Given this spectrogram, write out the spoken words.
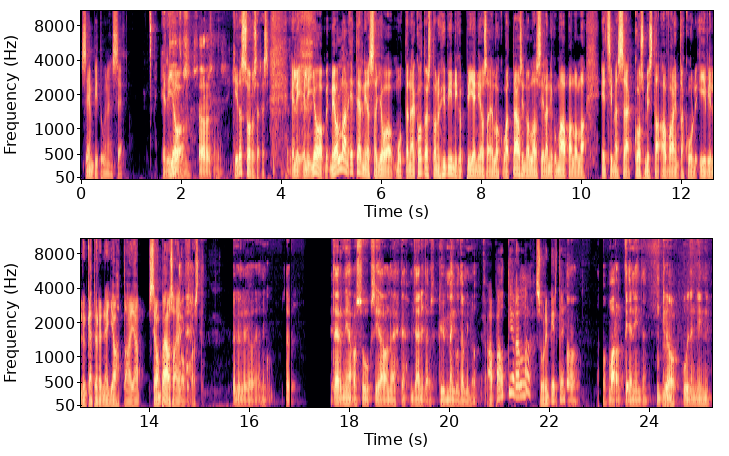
Sen pituinen se. Eli kiitos, joo. Sorceres. Kiitos Sorceres. Eli, eli joo, me, ollaan Eterniassa joo, mutta nämä kotoista on hyvin niin pieni osa elokuvaa. Pääosin ollaan siellä niin maapallolla etsimässä kosmista avainta, kun Evillyn kätyrinen jahtaa, ja se on pääosa elokuvasta. Kyllä, joo, ja niin kuin Eternia-osuuksia on ehkä, mitä niitä on, kymmenkunta minuuttia. About suurin piirtein. Joo, vartti enintään. Mutta mm. joo, kuitenkin niin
